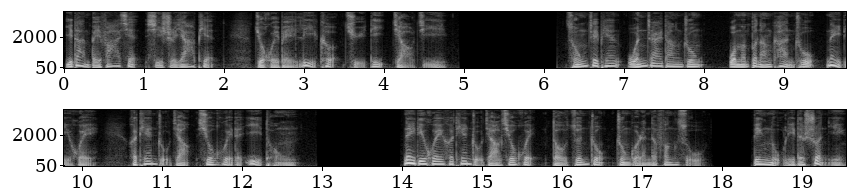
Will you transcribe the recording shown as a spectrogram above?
一旦被发现吸食鸦片，就会被立刻取缔教籍。从这篇文摘当中，我们不难看出内地会和天主教修会的异同。内地会和天主教修会都尊重中国人的风俗，并努力的顺应。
